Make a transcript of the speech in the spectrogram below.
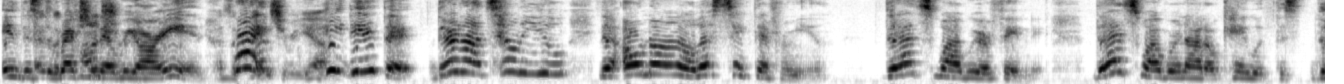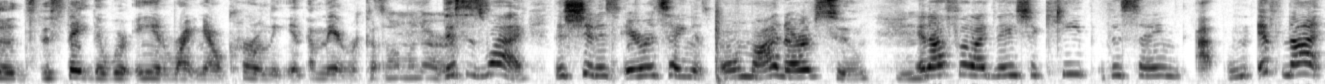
in this As direction that we are in. Right. Country, yeah. He did that. They're not telling you that, oh, no, no, no, let's take that from you. That's why we're offended. That's why we're not okay with this the the state that we're in right now, currently in America. It's on my nerves. This is why this shit is irritating. It's on my nerves too, mm-hmm. and I feel like they should keep the same. If not,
